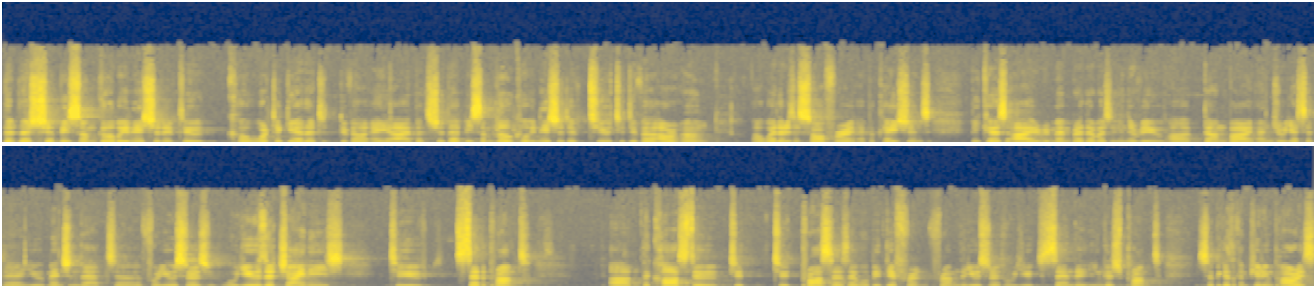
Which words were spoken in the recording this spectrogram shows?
th there should be some global initiative to co-work together to develop AI, but should there be some local initiative too to develop our own, uh, whether it's a software applications? Because I remember there was an interview uh, done by Andrew yesterday. You mentioned that uh, for users who use the Chinese to set the prompt, um, the cost to, to, to process it will be different from the user who send the English prompt. So because the computing power is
